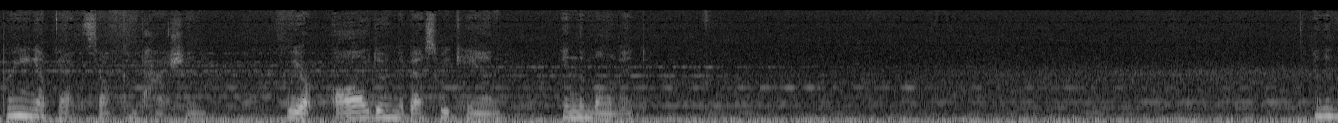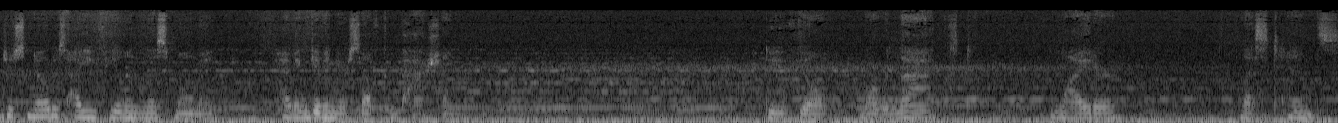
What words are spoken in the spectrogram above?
bringing up that self compassion. We are all doing the best we can in the moment. And then just notice how you feel in this moment, having given yourself compassion. Do you feel more relaxed, lighter, less tense,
